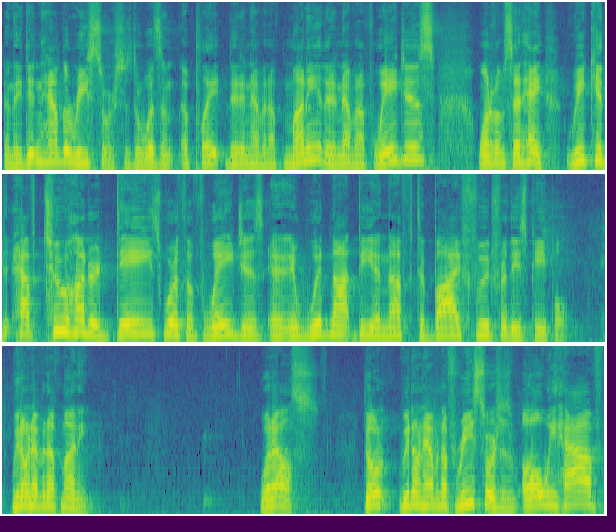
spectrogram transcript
and they didn't have the resources. There wasn't a plate, they didn't have enough money, they didn't have enough wages. One of them said, Hey, we could have 200 days worth of wages, and it would not be enough to buy food for these people. We don't have enough money. What else? Don't, we don't have enough resources. All we have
